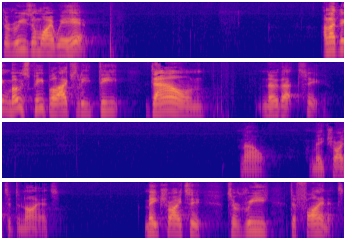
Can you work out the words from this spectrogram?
the reason why we're here. And I think most people actually deep down know that too. Now, may try to deny it, may try to, to redefine it,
